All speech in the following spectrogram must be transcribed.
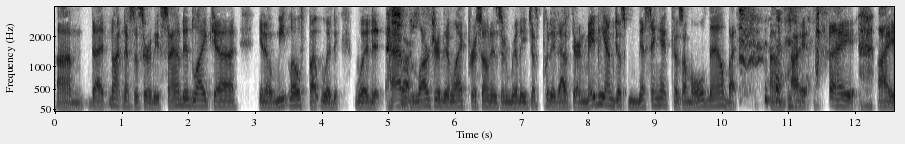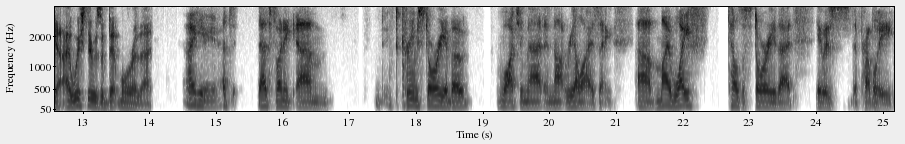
um, that not necessarily sounded like uh, you know Meatloaf, but would would have sure. larger than life personas and really just put it out there. And maybe I'm just missing it because I'm old now, but um, I, I I I wish there was a bit more of that. I hear you. That's that's funny. Um, Kareem's story about watching that and not realizing. Uh, my wife tells a story that it was probably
